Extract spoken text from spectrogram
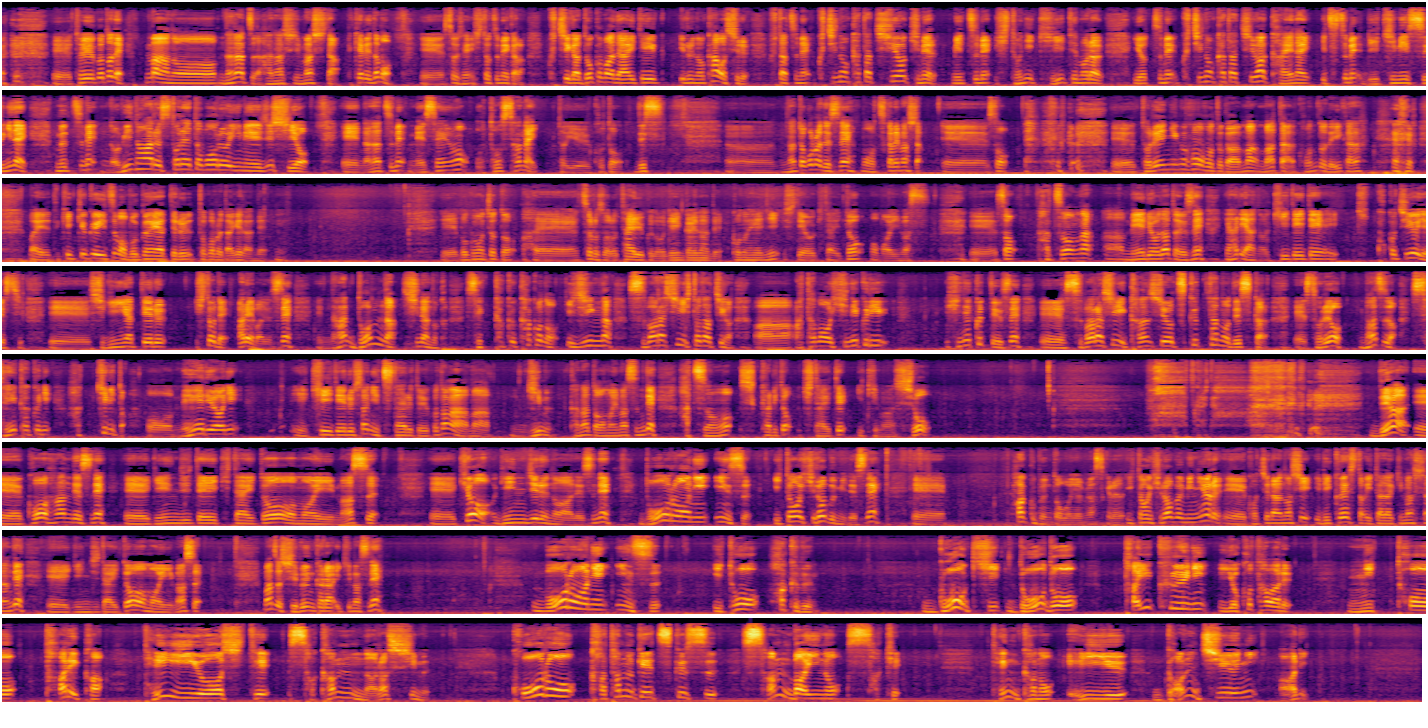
えー、ということで、まあ、あのー、7つ話しましたけれども、えそうですね、1つ目から、口がどこまで開いているのかを知る。2つ目、口の形を決める。3つ目、人に聞いてもらう。4つ目、口の形は変えない。5つ目、力みすぎない。6つ目、伸びのあるストレートボールをイメージしよう。え7つ目、目線を落とさない。ということです。なところですね。もう疲れました。えー、そう。えー、トレーニング方法とか、まあ、また今度でいいかな。まあ、結局いつも僕がやってるところだけなんで。うんえー、僕もちょっと、えー、そろそろ体力の限界なんで、この辺にしておきたいと思います。えー、そう、発音が明瞭だとですね、やはりあの、聞いていて、心地よいですし、えー、詩吟やっている人であればですね、な、どんな詩なのか、せっかく過去の偉人が、素晴らしい人たちが、あ頭をひねくり、ひねくってですね、えー、素晴らしい漢詩を作ったのですから、えー、それをまずは正確に、はっきりと、明瞭に、聞いている人に伝えるということが、まあ、義務かなと思いますんで、発音をしっかりと鍛えていきましょう。わー、疲れた。では、えー、後半ですね、えー、吟じていきたいと思います。えー、今日吟じるのはですね、暴浪にインス、伊藤博文ですね。えー、白文とも読みますけれど、伊藤博文による、えー、こちらの詩、リクエストいただきましたんで、えー、吟じたいと思います。まず詩文からいきますね。暴浪にインス、伊藤白文。豪気堂々、対空に横たわる、日東誰か、定位をして盛んならしむ。香炉傾け尽くす三杯の酒。天下の英雄、眼中にあり。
